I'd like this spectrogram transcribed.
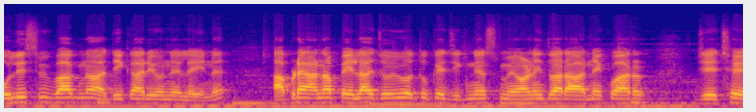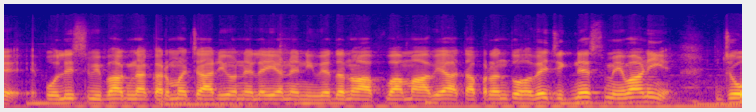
પોલીસ વિભાગના અધિકારીઓને લઈને. આપણે આના પહેલાં જોયું હતું કે જિજ્ઞેશ મેવાણી દ્વારા અનેકવાર જે છે પોલીસ વિભાગના કર્મચારીઓને લઈ અને નિવેદનો આપવામાં આવ્યા હતા. પરંતુ હવે જિજ્ઞેશ મેવાણીએ જો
